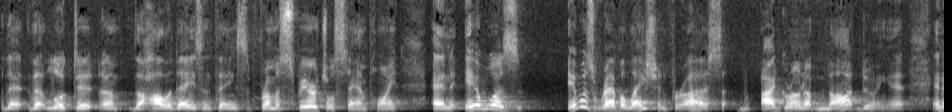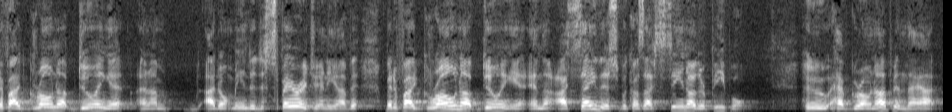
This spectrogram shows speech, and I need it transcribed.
that, that looked at um, the holidays and things from a spiritual standpoint. And it was, it was revelation for us. I'd grown up not doing it. And if I'd grown up doing it, and I'm, I don't mean to disparage any of it, but if I'd grown up doing it, and I say this because I've seen other people who have grown up in that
